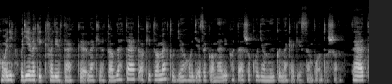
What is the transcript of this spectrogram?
hogy, hogy évekig felírták neki a tablettát, akitől megtudja, hogy ezek a mellékhatások hogyan működnek egészen pontosan. Tehát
